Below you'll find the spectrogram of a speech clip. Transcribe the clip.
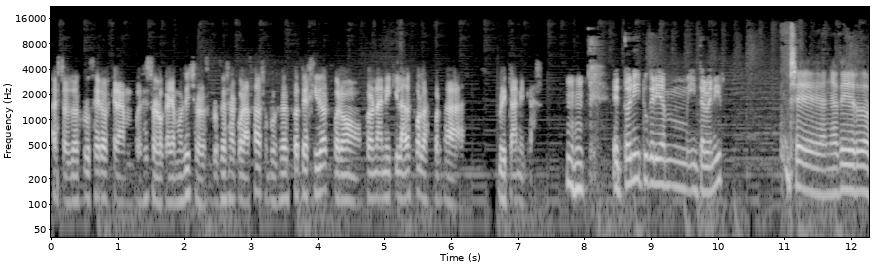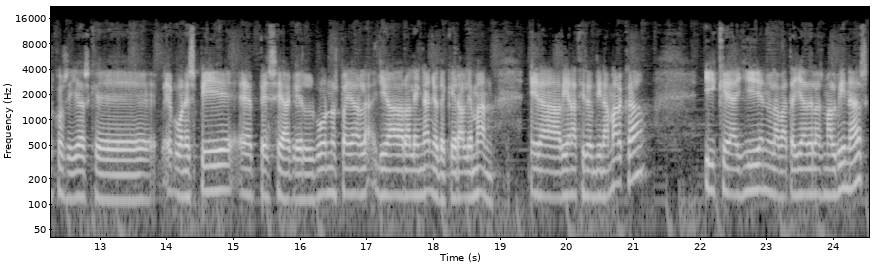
a estos dos cruceros que eran, pues eso es lo que habíamos dicho, los cruceros acorazados o cruceros protegidos, fueron, fueron aniquilados por las fuerzas británicas. Eh, Tony, ¿tú querías intervenir? Sí, añadir dos cosillas que eh, Bonespí, eh, pese a que el Bon nos podía llegar al engaño de que era alemán, era, había nacido en Dinamarca y que allí en la batalla de las Malvinas,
